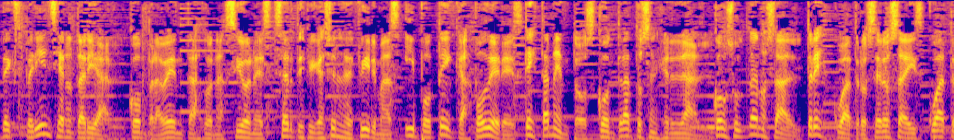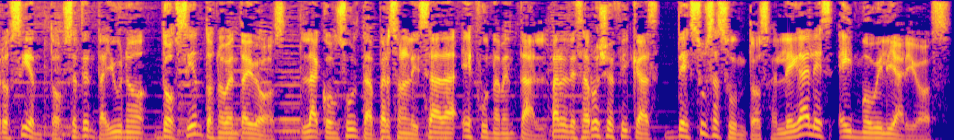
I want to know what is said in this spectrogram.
de experiencia notarial, compraventas, donaciones, certificaciones de firmas, hipotecas, poderes, testamentos, contratos en general. Consultanos al 3406-471-292. La consulta personalizada es fundamental para el desarrollo eficaz de sus asuntos legales e inmobiliarios.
